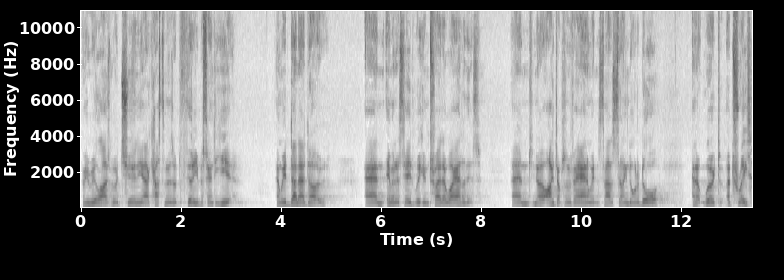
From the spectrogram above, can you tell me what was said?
and we realised we were churning our customers at 30% a year, and we'd done our dough, and Emma said we can trade our way out of this, and you know, I jumped in a van and went and started selling door to door, and it worked a treat.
